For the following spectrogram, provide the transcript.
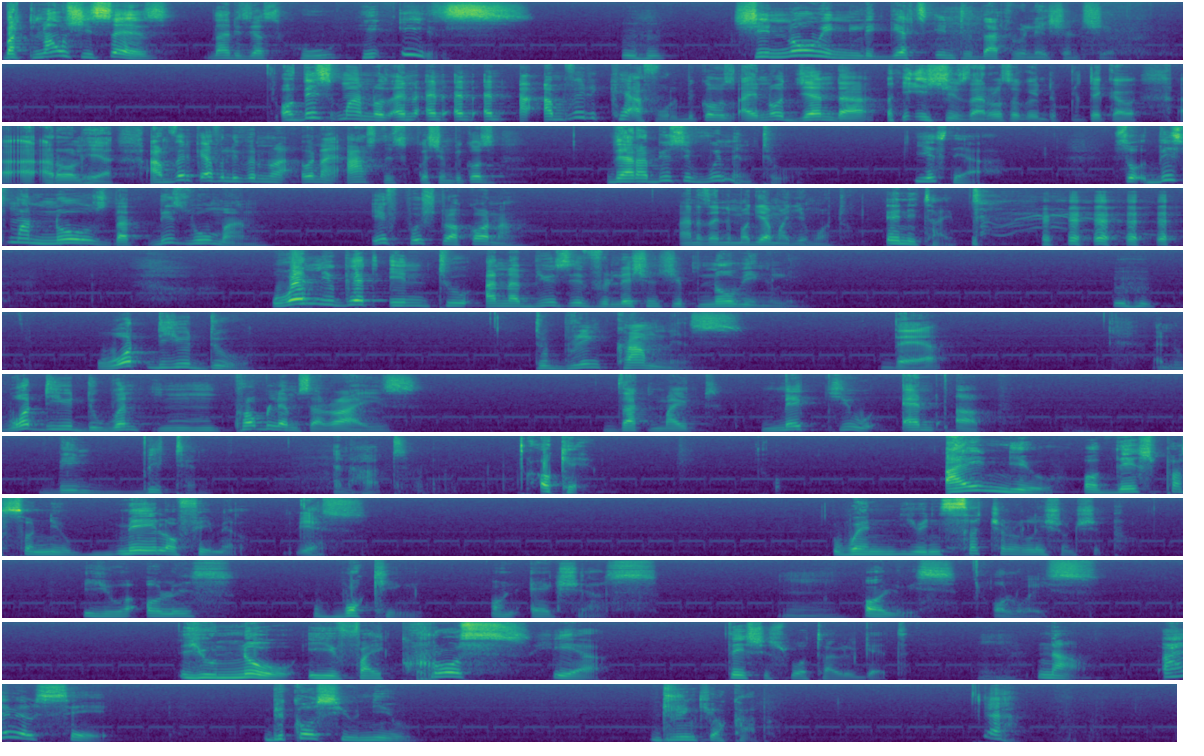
But now she says that is just who he is. She knowingly gets into that relationship. Or this man knows, and, and, and, and I'm very careful because I know gender issues are also going to take a, a, a role here. I'm very careful even when I, when I ask this question because there are abusive women too. Yes, they are. So this man knows that this woman, if pushed to a corner, anaweza nimwagia maji moto. Anytime. When you get into an abusive relationship knowingly, what do you do to bring calmness there? And what do you do when mm, problems arise that might make you end up being beaten and hurt? Okay. I knew, or this person knew, male or female, Yes. when you're in such a relationship, you are always walking on eggshells. Mm. Always. Always. You know, if I cross here, this is what I will get. Now, I will say, because you knew, drink your cup. Yeah.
